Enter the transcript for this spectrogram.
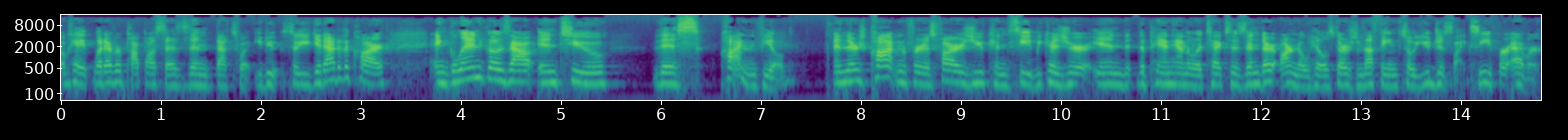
okay, whatever Papa says, then that's what you do. So you get out of the car and Glenn goes out into this cotton field. And there's cotton for as far as you can see because you're in the panhandle of Texas and there are no hills. There's nothing. So you just like see forever.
